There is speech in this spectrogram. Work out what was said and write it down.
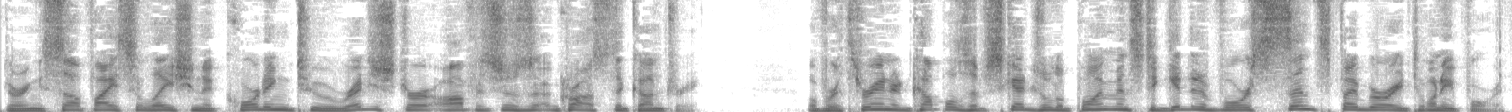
during self isolation, according to registrar officers across the country. Over 300 couples have scheduled appointments to get a divorce since February 24th.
